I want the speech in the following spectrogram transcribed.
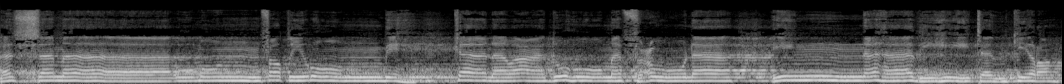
السماء منفطر به كان وعده مفعولا. إن هذه تذكرة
